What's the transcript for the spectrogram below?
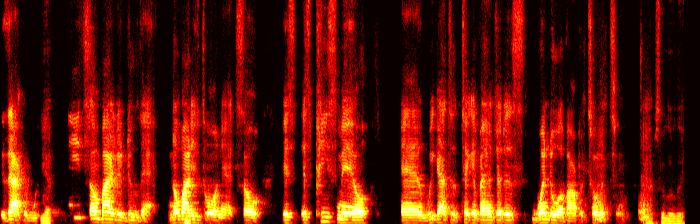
Exactly. We Yep. need somebody to do that. Nobody's doing that. So it's it's piecemeal and we got to take advantage of this window of opportunity. Absolutely.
